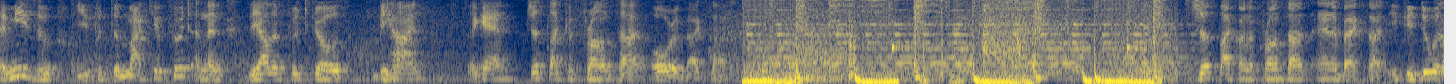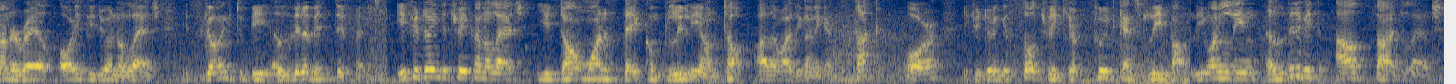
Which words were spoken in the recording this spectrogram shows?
A Miszou, you put the Makio foot and then the other foot goes behind, again, just like a front side or a back side. Just like on the front side and the back side, if you do it on a rail or if you do it on a ledge, it's going to be a little bit different. If you're doing the trick on a ledge, you don't want to stay completely on top, otherwise you're gonna get stuck, or if you're doing a soul trick, your foot can slip out. You want to lean a little bit outside the ledge.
